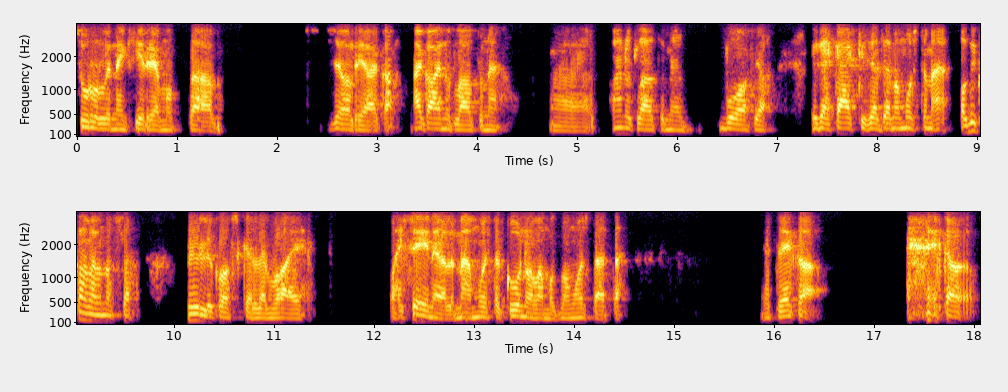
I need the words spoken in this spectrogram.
surullinen kirja, mutta se oli aika, aika ainutlaatuinen, ää, ainutlaatuinen vuosi. Ja nyt ehkä äkkiseltä, mä muistan, mä otinko menossa Myllykoskelle vai, vai Seinäjölle, mä en muista kunnolla, mutta mä muistan, että että eka, eka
